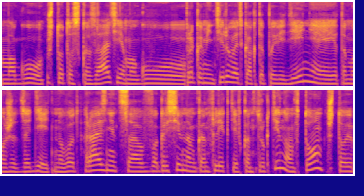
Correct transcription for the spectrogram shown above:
могу что-то сказать, я могу прокомментировать как-то поведение, и это может задеть. Но вот разница в агрессивном конфликте и в конструктивном в том, что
